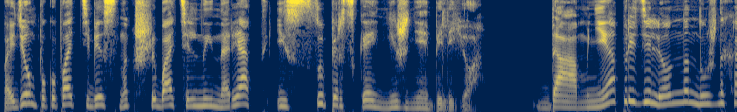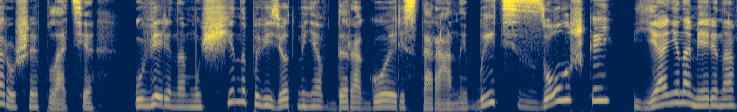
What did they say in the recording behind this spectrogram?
Пойдем покупать тебе сногсшибательный наряд и суперское нижнее белье. Да, мне определенно нужно хорошее платье. Уверена, мужчина повезет меня в дорогой ресторан, и быть Золушкой я не намерена.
